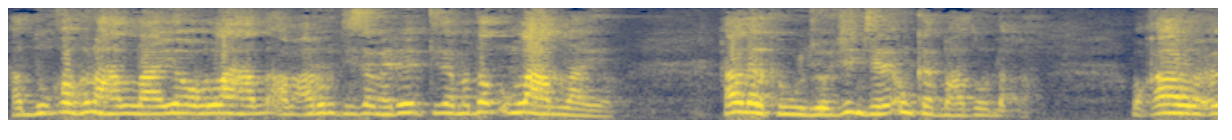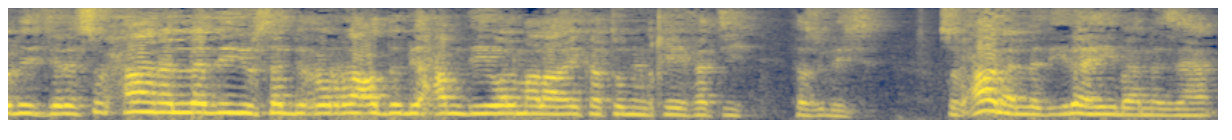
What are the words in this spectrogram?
Hadduu qof la hadlaayo o lahad ama caruurtiisa ama reerkiisa ama dad un la hadlaayo hadalka wuu joojin jiray unkadba hadduu dhaco. Wa wuxuu dhihi jiray subxaana aladi yusabixu aracdu bixamdihi walmalaaikatu min kiifatihi saasuu dhihi jiray subxaana aladi ilaahay baa nazahan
